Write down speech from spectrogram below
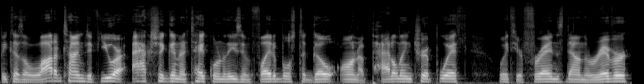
Because a lot of times, if you are actually going to take one of these inflatables to go on a paddling trip with, with your friends down the river,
